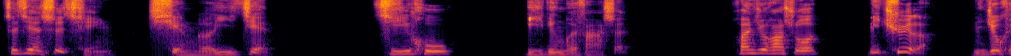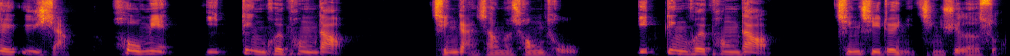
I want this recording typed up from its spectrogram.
这件事情显而易见，几乎一定会发生。换句话说，你去了，你就可以预想后面一定会碰到情感上的冲突，一定会碰到亲戚对你情绪勒索。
